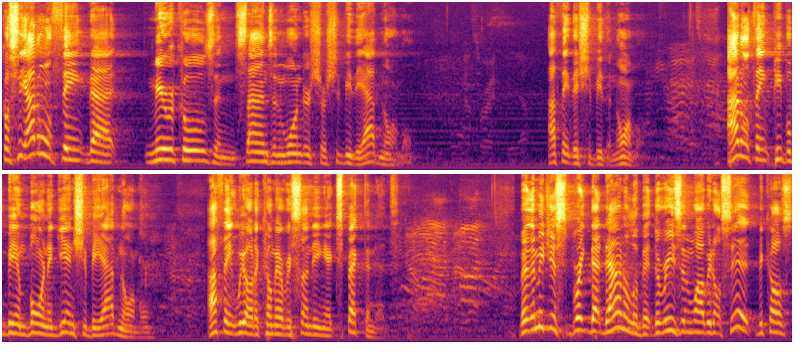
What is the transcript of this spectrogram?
Because, see, I don't think that miracles and signs and wonders should be the abnormal. I think they should be the normal. I don't think people being born again should be abnormal. I think we ought to come every Sunday expecting it. But let me just break that down a little bit. The reason why we don't see it because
